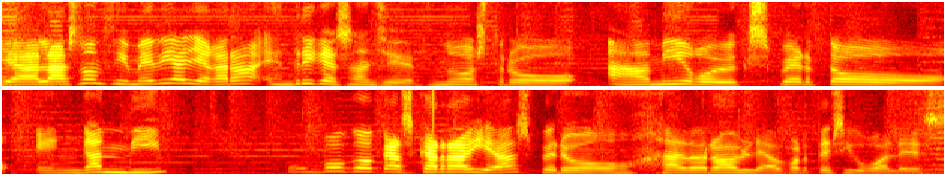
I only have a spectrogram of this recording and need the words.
Y a las once y media llegará Enrique Sánchez, nuestro amigo experto en Gandhi, un poco cascarrabias, pero adorable a partes iguales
